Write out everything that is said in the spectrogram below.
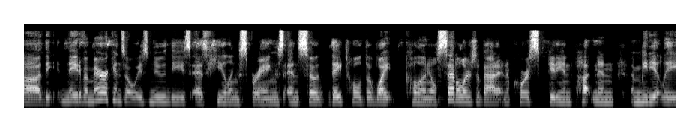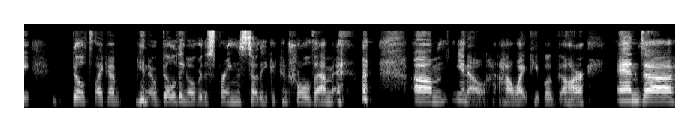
uh, the Native Americans always knew these as healing springs. And so they told the white colonial settlers about it. And of course, Gideon Putnam immediately built like a, you know, building over the springs so that he could control them. um, you know, how white people are and uh,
